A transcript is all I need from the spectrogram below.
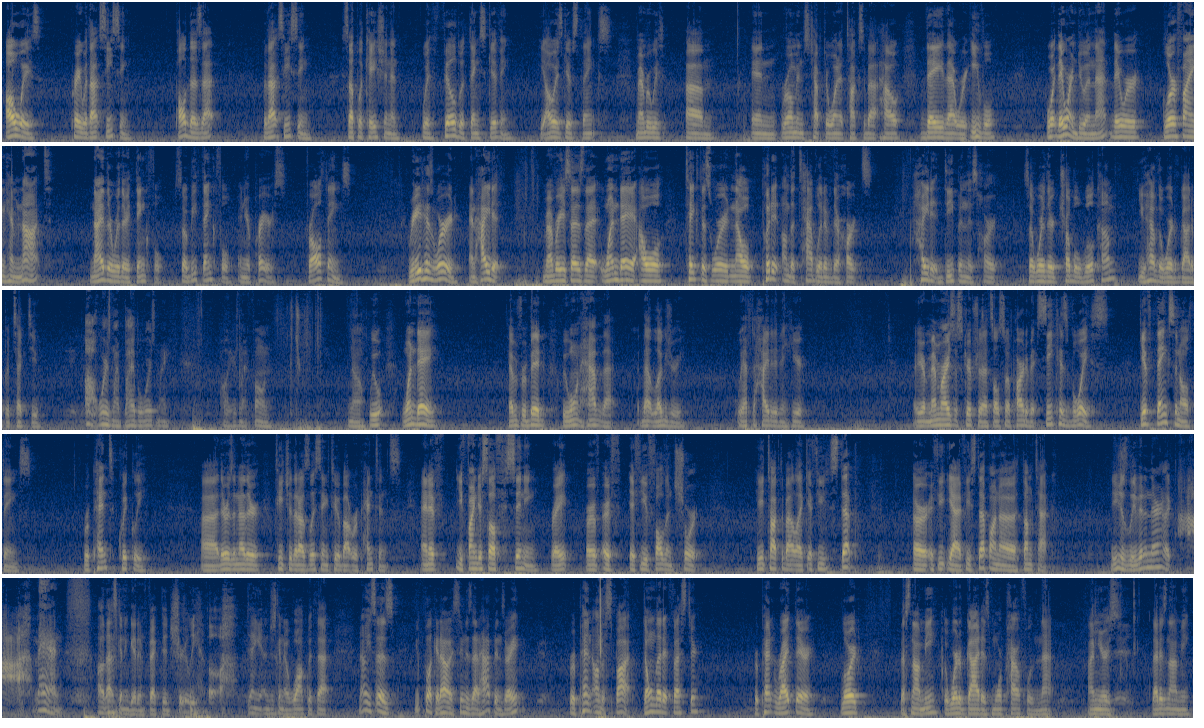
Always Pray without ceasing. Paul does that without ceasing. Supplication and with filled with thanksgiving. He always gives thanks. Remember, we um, in Romans chapter 1, it talks about how they that were evil, well, they weren't doing that. They were glorifying him not, neither were they thankful. So be thankful in your prayers for all things. Read his word and hide it. Remember, he says that one day I will take this word and I will put it on the tablet of their hearts. Hide it deep in this heart. So where their trouble will come, you have the word of God to protect you. Oh, where's my Bible? Where's my Oh, here's my phone. No. We one day, heaven forbid, we won't have that that luxury. We have to hide it in here. You memorize the scripture, that's also a part of it. Seek his voice. Give thanks in all things. Repent quickly. Uh, there was another teacher that I was listening to about repentance. And if you find yourself sinning, right? Or if, if, if you've fallen short, he talked about like if you step, or if you, yeah, if you step on a thumbtack, you just leave it in there? Like, ah, man, oh, that's going to get infected, surely. Oh, dang it, I'm just going to walk with that. No, he says, you pluck it out as soon as that happens, right? Repent on the spot. Don't let it fester. Repent right there. Lord, that's not me. The word of God is more powerful than that. I'm yours. That is not me.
